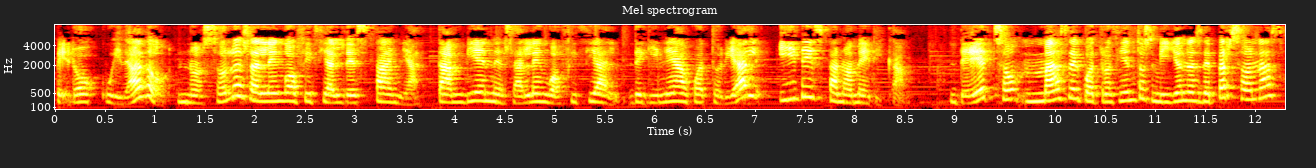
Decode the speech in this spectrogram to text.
Pero cuidado, no solo es la lengua oficial de España, también es la lengua oficial de Guinea Ecuatorial y de Hispanoamérica. De hecho, más de 400 millones de personas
